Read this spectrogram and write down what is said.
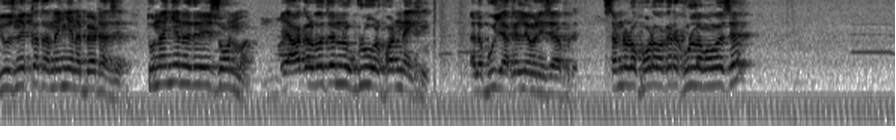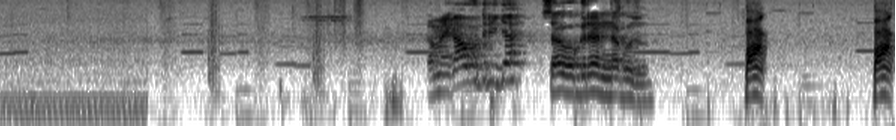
યુઝ નહીં કરતા અહીંયા બેઠા છે. તું અહીંયા નથી ઝોનમાં. એ આગળ વધે ને ગ્લુઅર ફાડી નાખી. એટલે બુજા કરી લેવાની છે આપણે. સંડોડો ફોડવા કરે ખુલ્લામાં આવે છે? તમે કા ઉતરી ગયા? સાવ ગ્રેન નાખું છું. Bonk, bonk,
